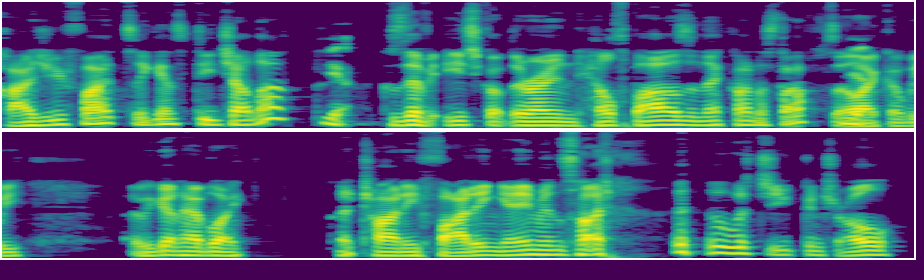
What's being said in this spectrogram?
kaiju fights against each other. Yeah. because they've each got their own health bars and that kind of stuff. So Yeah. like, are we are we gonna have like a tiny fighting game inside which you control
